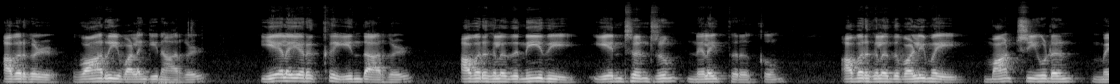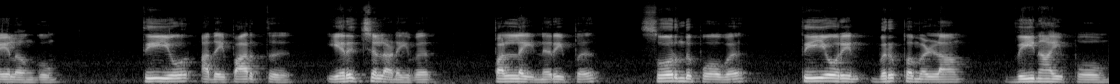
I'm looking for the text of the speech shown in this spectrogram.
அவர்கள் வாரி வழங்கினார்கள். ஏழையருக்கு ஈந்தார்கள். அவர்களது நீதி என்றென்றும் நிலைத்திருக்கும். அவர்களது வலிமை மாட்சியுடன் மேலோங்கும். தீயோர் அதை பார்த்து எரிச்சல் அடைவர். பல்லை நெறிப்பர் சோர்ந்து போவர். தீயோரின் விருப்பமெல்லாம் வீணாய்ப்போம்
